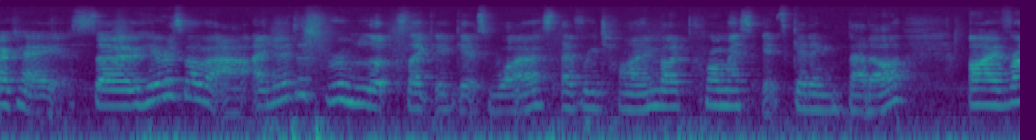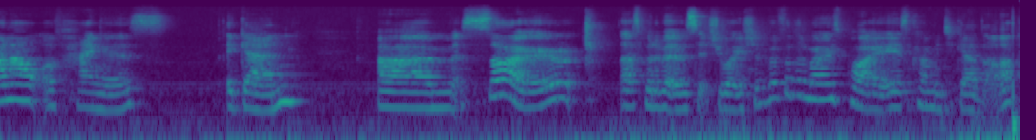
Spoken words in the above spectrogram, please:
Okay, so here is where we're at. I know this room looks like it gets worse every time, but I promise it's getting better. I've run out of hangers again. Um, so that's been a bit of a situation, but for the most part, it is coming together.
